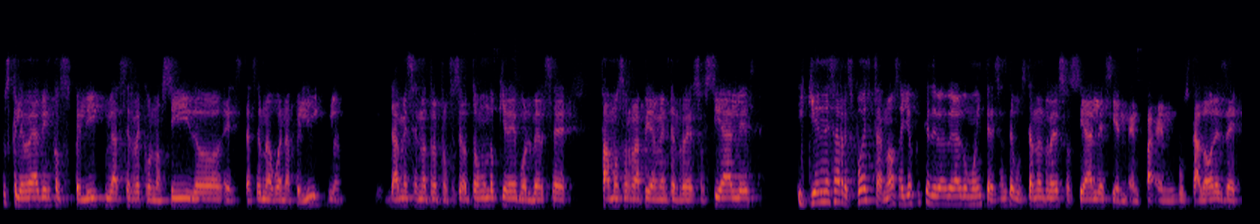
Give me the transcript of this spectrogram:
pues que le vaya bien con sus películas, ser reconocido, este, hacer una buena película. Llámese en otra profesión, todo el mundo quiere volverse famoso rápidamente en redes sociales y quieren esa respuesta, ¿no? O sea, yo creo que debe haber algo muy interesante buscando en redes sociales y en, en, buscadores de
